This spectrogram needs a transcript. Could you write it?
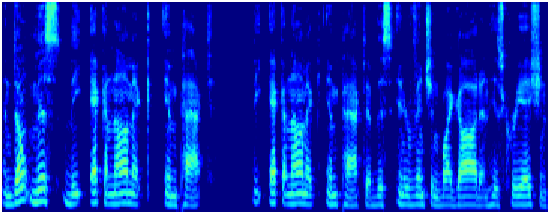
And don't miss the economic impact, the economic impact of this intervention by God and His creation.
